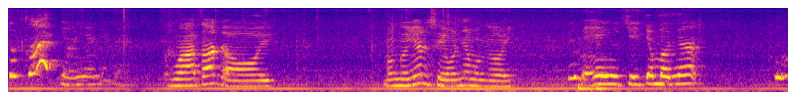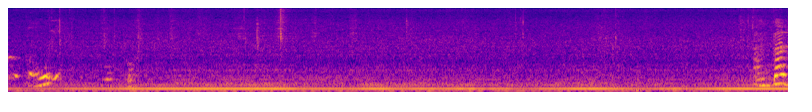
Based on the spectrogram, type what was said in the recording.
chúc hết rồi nha qua tết rồi. Mọi người nhớ xèo nha mọi người. Mẹ chị cho mình á. Ăn tết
